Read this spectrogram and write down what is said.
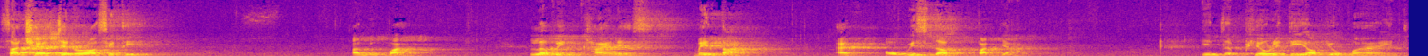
such as generosity, alobha, loving kindness, metta, and or wisdom, panya. It's the purity of your mind.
